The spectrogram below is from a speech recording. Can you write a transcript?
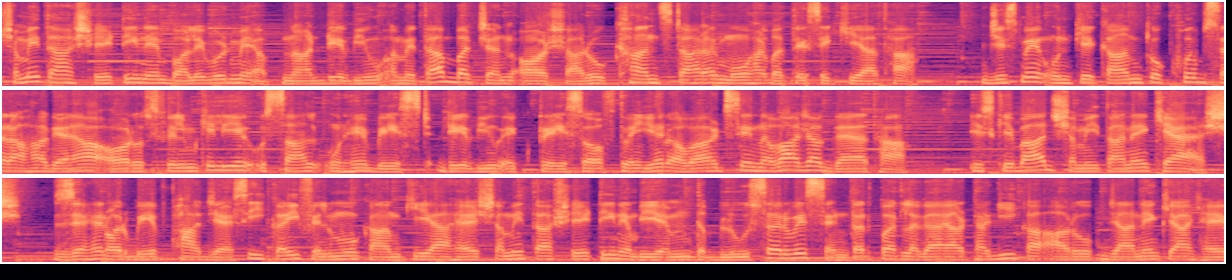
शमिता शेट्टी ने बॉलीवुड में अपना डेब्यू अमिताभ बच्चन और शाहरुख खान स्टारर मोहब्बते से किया था जिसमें उनके काम को खूब सराहा गया और उस फ़िल्म के लिए उस साल उन्हें best debut actress of the year award से नवाजा गया था। इसके बाद शमिता ने कैश, जहर और बेवफा जैसी कई फ़िल्मों काम किया है। शमिता शेट्टी ने बीएमडब्ल्यू सर्विस सेंटर पर लगाया ठगी का आरोप, जाने क्या है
